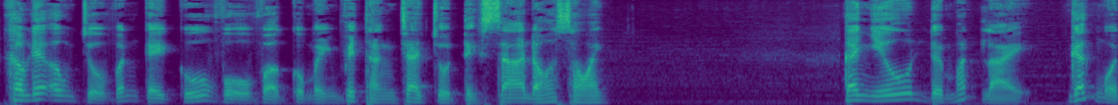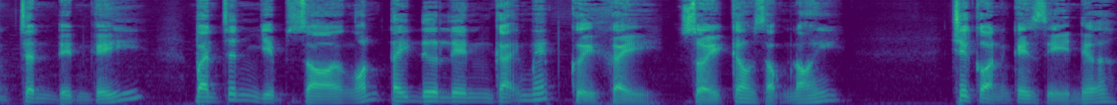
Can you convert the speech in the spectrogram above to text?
không lẽ ông chủ vẫn cây cú vụ vợ của mình với thằng cha chủ tịch xã đó sao anh? Cá nhíu đôi mắt lại, gác một chân lên ghế, bàn chân nhịp giò ngón tay đưa lên gãi mép cười khẩy, rồi cao giọng nói. Chứ còn cái gì nữa,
